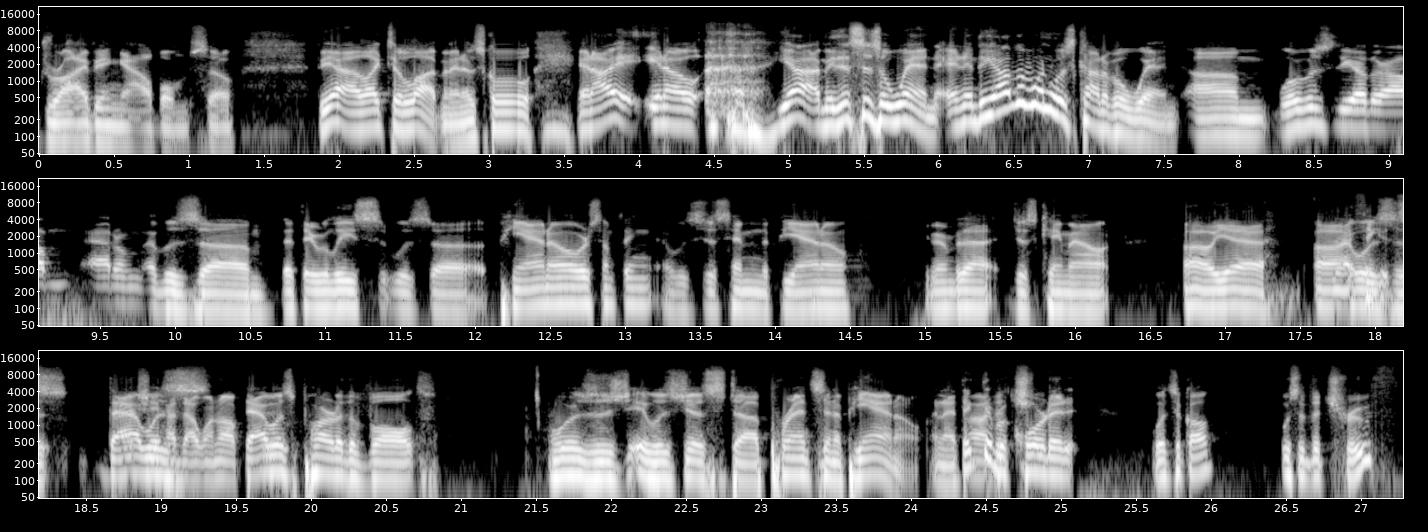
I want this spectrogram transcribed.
driving album. So, but yeah, I liked it a lot, man. It was cool. And I, you know, yeah, I mean, this is a win. And then the other one was kind of a win. Um, what was the other album, Adam? It was um, that they released. It was uh, piano or something. It was just him and the piano. You remember that? It just came out. Oh yeah, uh, I That think was- it's, that actually was had that one up. That too. was part of the vault. Was it was just uh, Prince and a piano, and I think Uh, they the tr- recorded. what's it called? Was it the truth?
